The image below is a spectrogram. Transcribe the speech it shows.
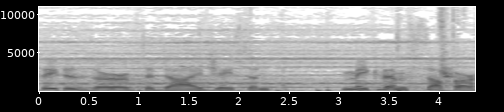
They deserve to die, Jason. Make them suffer.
